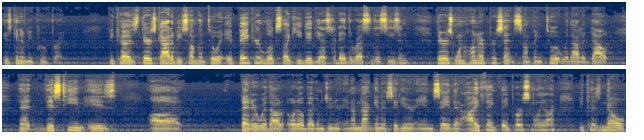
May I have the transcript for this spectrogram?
is going to be proved right. Because there's got to be something to it. If Baker looks like he did yesterday, the rest of the season, there is 100% something to it without a doubt that this team is uh, better without Odell Beckham Jr. And I'm not going to sit here and say that I think they personally are, because no,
